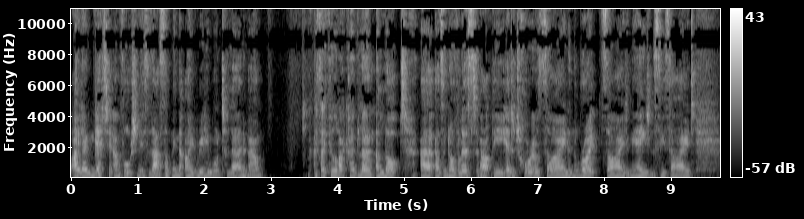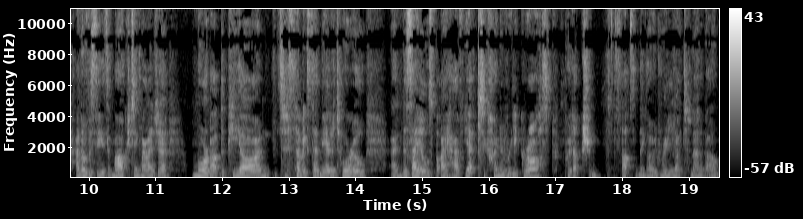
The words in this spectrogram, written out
I don't get it unfortunately. So that's something that I really want to learn about because I feel like I've learned a lot uh, as a novelist about the editorial side and the right side and the agency side and obviously as a marketing manager more about the PR and to some extent the editorial and the sales but I have yet to kind of really grasp production. So that's something I would really like to learn about.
